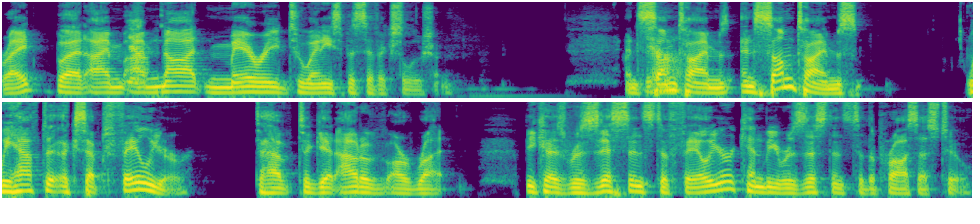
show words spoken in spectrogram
right but i'm Yeah. i'm not married to any specific solution and Yeah. sometimes and sometimes we have to accept failure to have to get out of our rut because resistance to failure can be resistance to the process too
